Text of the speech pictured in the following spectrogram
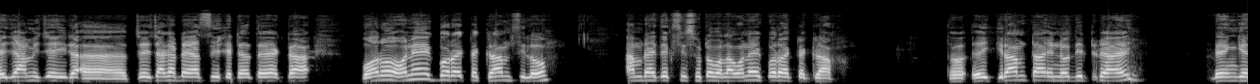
এই যে আমি যে যে জায়গাটায় আছি, এটাতে একটা বড়, অনেক বড় একটা গ্রাম ছিল। আমরাই দেখছি ছোটবেলা অনেক বড় একটা গ্রাম। তো এই গ্রামটা, এই নদীটায় ভেঙ্গে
